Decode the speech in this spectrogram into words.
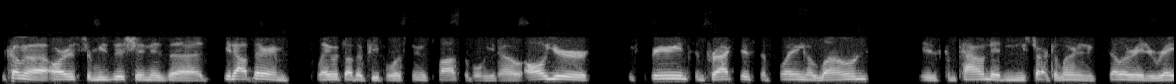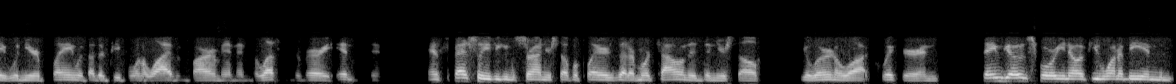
become an artist or musician is uh, get out there and play with other people as soon as possible. You know, all your experience and practice of playing alone is compounded and you start to learn an accelerated rate when you're playing with other people in a live environment and the lessons are very instant. And especially if you can surround yourself with players that are more talented than yourself, you'll learn a lot quicker. And same goes for, you know, if you want to be in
